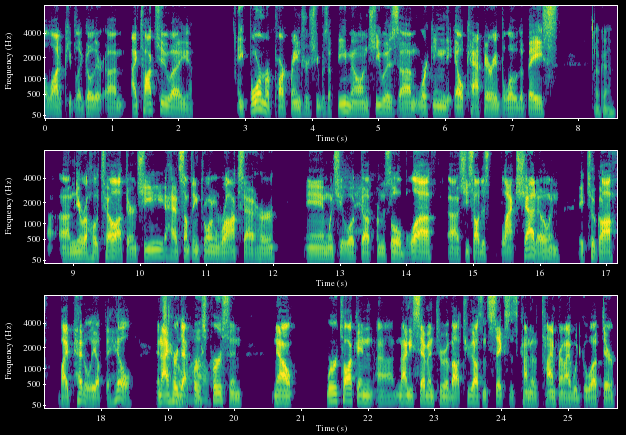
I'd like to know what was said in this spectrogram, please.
a lot of people that go there. Um, I talked to a a former park ranger. She was a female, and she was um, working the El Cap area below the base Okay. um, near a hotel out there, and she had something throwing rocks at her. And when she looked up from this little bluff, uh, she saw this black shadow, and it took off bipedally up the hill. And I heard Oh, that first person. Now we're talking uh, '97 through about 2006 is kind of the time frame I would go up there.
